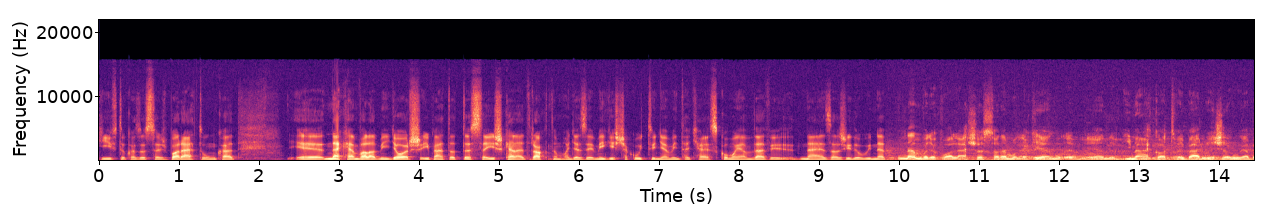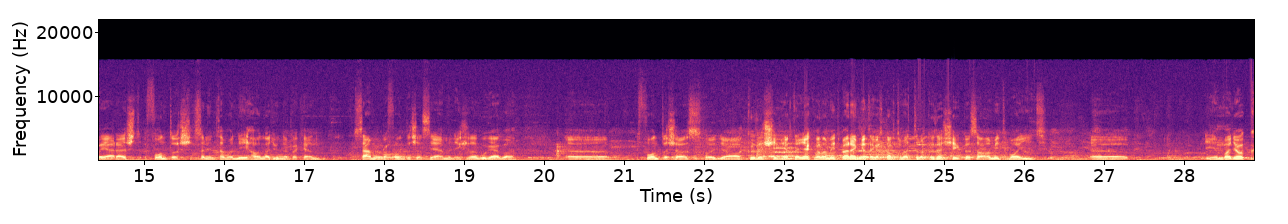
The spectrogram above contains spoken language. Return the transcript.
hívtuk az összes barátunkat, nekem valami gyors imádott össze is kellett raknom, hogy azért mégiscsak úgy tűnjön, mintha ez komolyan vevődne ez a zsidó ünnep. Nem vagyok vallásos, szóval nem mondok ilyen, ilyen imákat, vagy bármilyen zsinagógába járást. Fontos szerintem, hogy néha a nagy ünnepeken számomra fontos az, hogy elmennék zsinagógába. Fontos az, hogy a közösségért tegyek valamit, mert rengeteget kaptam ettől a közösségtől, szóval amit ma így én vagyok,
